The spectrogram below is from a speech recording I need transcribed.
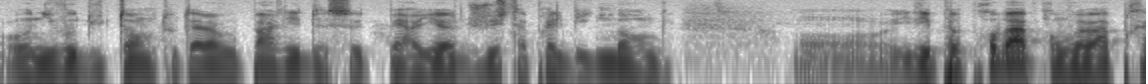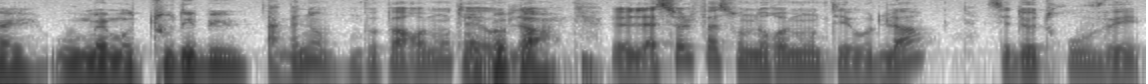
au niveau du temps. Tout à l'heure, vous parliez de cette période juste après le Big Bang il est peu probable qu'on voit après, ou même au tout début. Ah ben non, on ne peut pas remonter au-delà. Euh, la seule façon de remonter au-delà, c'est de trouver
